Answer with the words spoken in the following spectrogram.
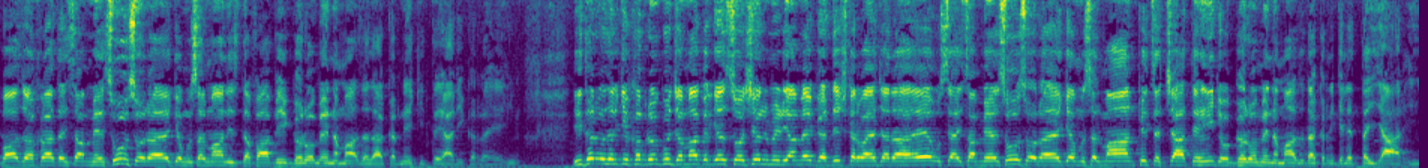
بعض اوقات ایسا محسوس ہو رہا ہے کہ مسلمان اس دفعہ بھی گھروں میں نماز ادا کرنے کی تیاری کر رہے ہیں۔ ادھر ادھر کی خبروں کو جمع کر کے سوشل میڈیا میں گردش کروایا جا رہا ہے۔ اس سے ایسا محسوس ہو رہا ہے کہ مسلمان پھر سے چاہتے ہیں کہ وہ گھروں میں نماز ادا کرنے کے لیے تیار ہیں۔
